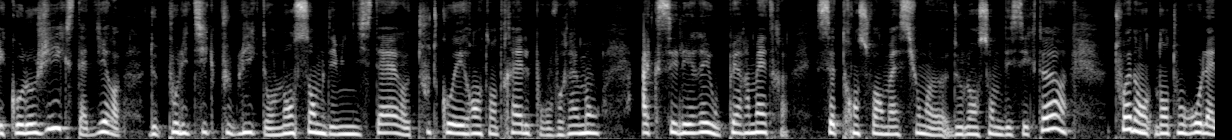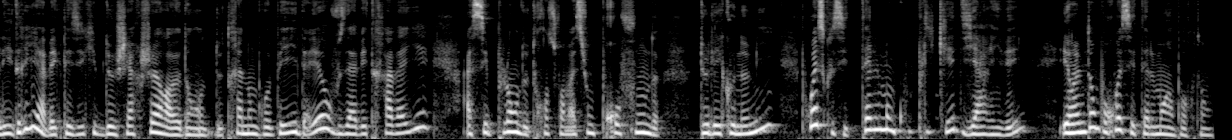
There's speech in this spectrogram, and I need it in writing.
écologique, c'est-à-dire de politique publique dans l'ensemble des ministères, toutes cohérentes entre elles pour vraiment accélérer ou permettre cette transformation de l'ensemble des secteurs. Toi, dans, ton rôle à l'IDRI, avec les équipes de chercheurs euh, dans de très nombreux pays d'ailleurs, vous avez travaillé à ces plans de transformation profonde de l'économie. Pourquoi est-ce que c'est tellement compliqué d'y arriver? Et en même temps, pourquoi c'est tellement important?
